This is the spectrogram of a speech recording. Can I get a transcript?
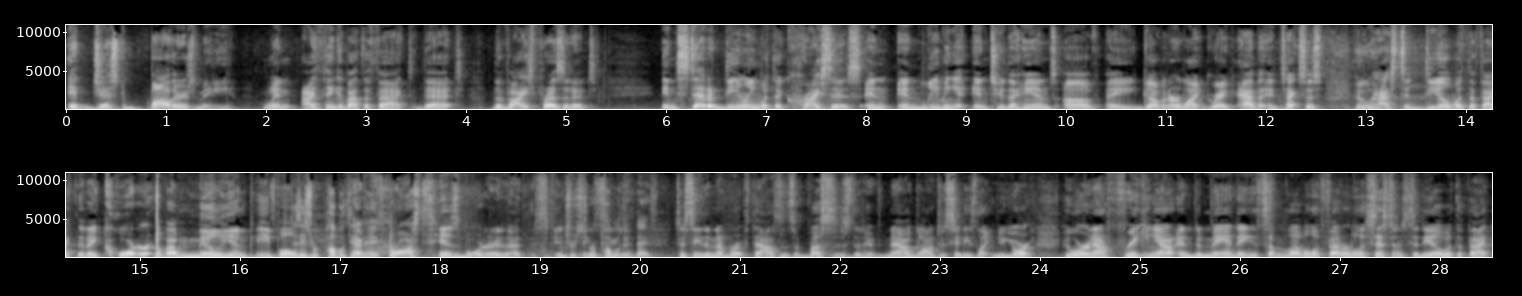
it just bothers me when I think about the fact that the vice president, instead of dealing with a crisis and, and leaving it into the hands of a governor like Greg Abbott in Texas, who has to deal with the fact that a quarter of a million people he's Republican, have Dave. crossed his border. Uh, it's interesting to see Republican, the- Dave. to see the number of thousands of buses that have now gone to cities like New York, who are now freaking out and demanding some level of federal assistance to deal with the fact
